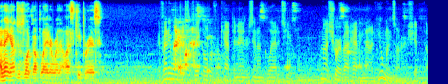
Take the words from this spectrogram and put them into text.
I think I'll just look up later where that last keeper is. If anyone has to take over for Captain Anderson, I'm glad it's you. I'm not sure about having non-humans on our ship, though.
